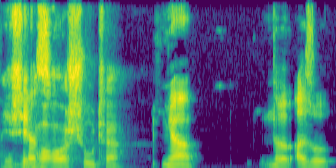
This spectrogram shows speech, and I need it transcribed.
Hier steht Horror-Shooter. Ja, ne, also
